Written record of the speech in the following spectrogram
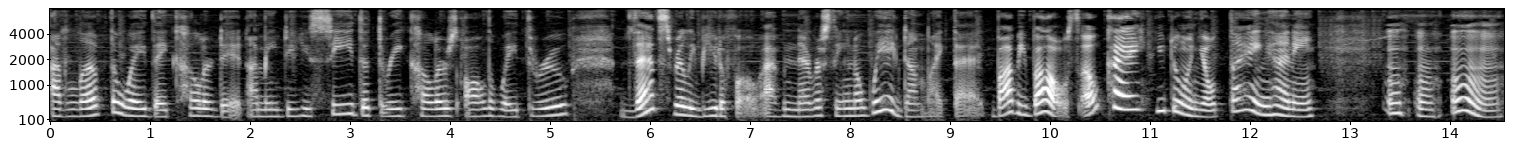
I love the way they colored it. I mean, do you see the three colors all the way through? That's really beautiful. I've never seen a wig done like that. Bobbi Boss. Okay, you doing your thing, honey. Mm-mm-mm.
